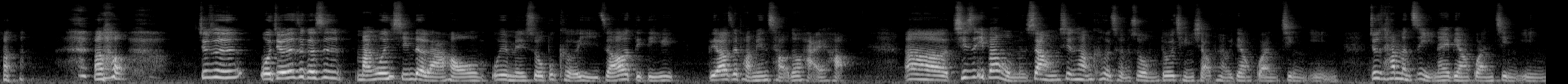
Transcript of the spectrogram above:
然后就是我觉得这个是蛮温馨的啦，哈，我也没说不可以，只要弟弟不要在旁边吵都还好。呃，其实一般我们上线上课程的时候，我们都会请小朋友一定要关静音，就是他们自己那边要关静音，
